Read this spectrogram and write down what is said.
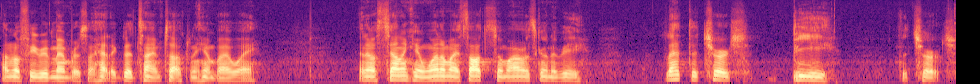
I don't know if he remembers. I had a good time talking to him, by the way. And I was telling him one of my thoughts tomorrow is going to be let the church be the church.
